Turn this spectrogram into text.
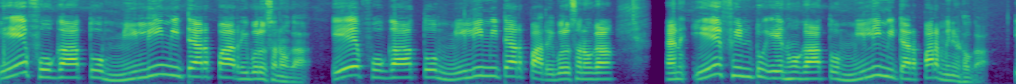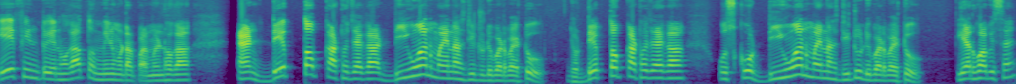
एफ़ होगा तो मिलीमीटर पर रिवोल्यूशन होगा। एफ़ होगा तो मिलीमीटर पर रिवोल्यूशन होगा। एंड एफ़ इंटू एन होगा तो मिलीमीटर पर मिनट होगा। एफ़ इंटू एन होगा तो मिलीमीटर पर मिनट होगा। एंड डेप्थ ऑफ़ काट हो जाएगा D one minus D two divide by two जो डेप्थ ऑफ़ काट हो जाएगा, उसको D one minus D two divide by two clear हुआ विषय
